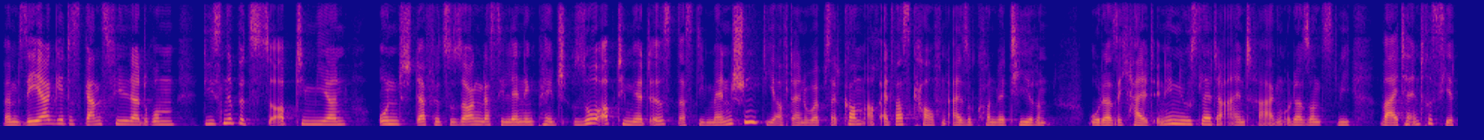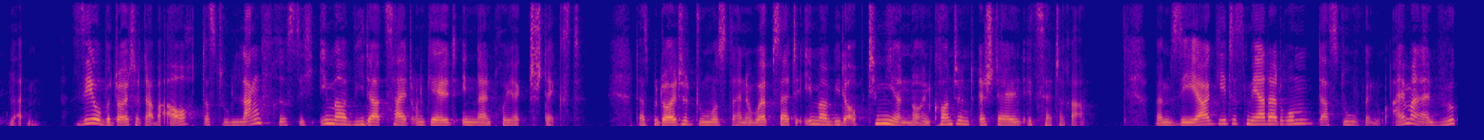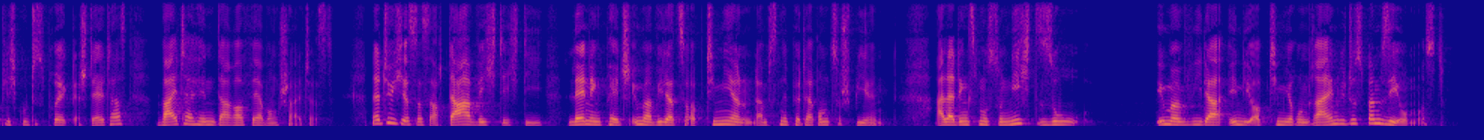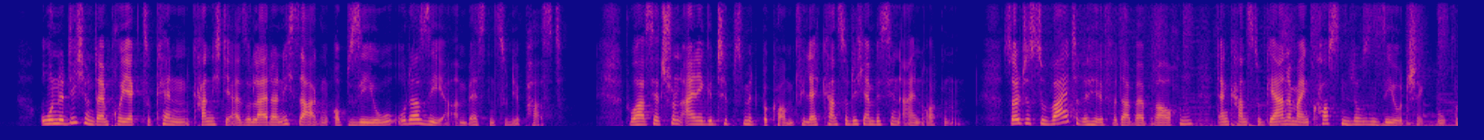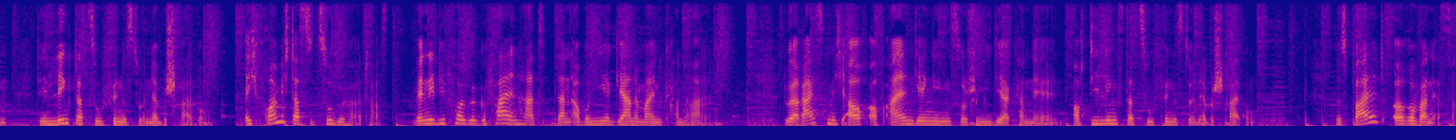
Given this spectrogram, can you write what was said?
Beim SEA geht es ganz viel darum, die Snippets zu optimieren und dafür zu sorgen, dass die Landingpage so optimiert ist, dass die Menschen, die auf deine Website kommen, auch etwas kaufen, also konvertieren oder sich halt in den Newsletter eintragen oder sonst wie weiter interessiert bleiben. SEO bedeutet aber auch, dass du langfristig immer wieder Zeit und Geld in dein Projekt steckst. Das bedeutet, du musst deine Webseite immer wieder optimieren, neuen Content erstellen etc. Beim SEA geht es mehr darum, dass du, wenn du einmal ein wirklich gutes Projekt erstellt hast, weiterhin darauf Werbung schaltest. Natürlich ist es auch da wichtig, die Landingpage immer wieder zu optimieren und am Snippet herumzuspielen. Allerdings musst du nicht so immer wieder in die Optimierung rein, wie du es beim SEO musst. Ohne dich und dein Projekt zu kennen, kann ich dir also leider nicht sagen, ob SEO oder SEA am besten zu dir passt. Du hast jetzt schon einige Tipps mitbekommen, vielleicht kannst du dich ein bisschen einordnen. Solltest du weitere Hilfe dabei brauchen, dann kannst du gerne meinen kostenlosen SEO-Check buchen. Den Link dazu findest du in der Beschreibung. Ich freue mich, dass du zugehört hast. Wenn dir die Folge gefallen hat, dann abonniere gerne meinen Kanal. Du erreichst mich auch auf allen gängigen Social-Media-Kanälen. Auch die Links dazu findest du in der Beschreibung. Bis bald, eure Vanessa.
